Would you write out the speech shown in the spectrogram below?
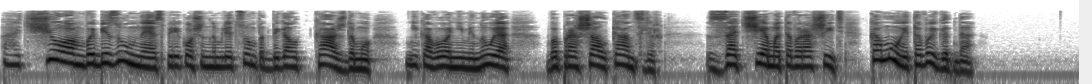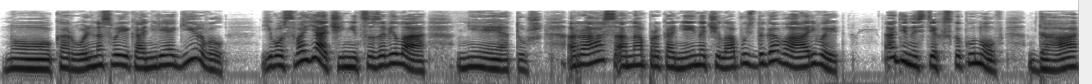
«О чем вы, безумные?» — с перекошенным лицом подбегал к каждому, никого не минуя, вопрошал канцлер. «Зачем это ворошить? Кому это выгодно?» Но король на свояка не реагировал. Его свояченица завела. Нет уж, раз она про коней начала, пусть договаривает. Один из тех скакунов. Да,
